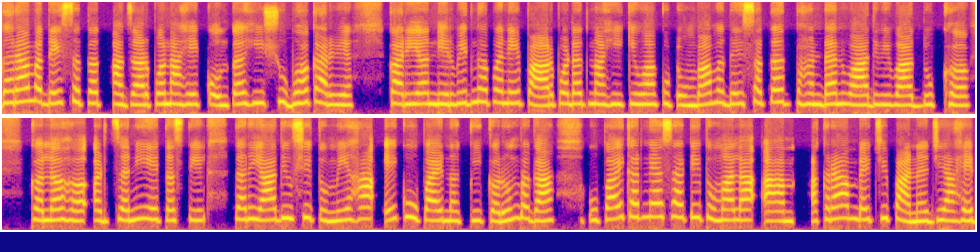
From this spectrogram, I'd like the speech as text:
घरामध्ये सतत आजारपण आहे कोणतंही शुभ कार्य कार्य निर्विघ्नपणे पार पडत नाही किंवा कुटुंबामध्ये सतत भांडण वादविवाद दुःख कलह अडचणी येत असतील तर या दिवशी तुम्ही हा एक उपाय नक्की करून बघा. उपाय करण्यासाठी तुम्हाला आम अकरा आंब्याची पानं जी आहेत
